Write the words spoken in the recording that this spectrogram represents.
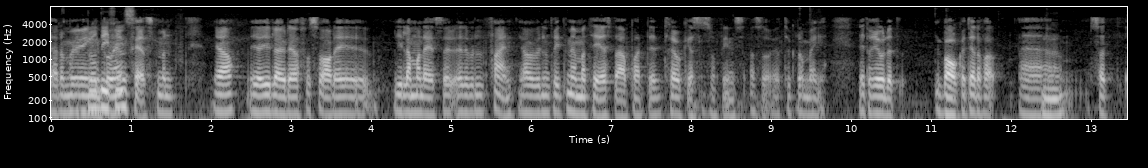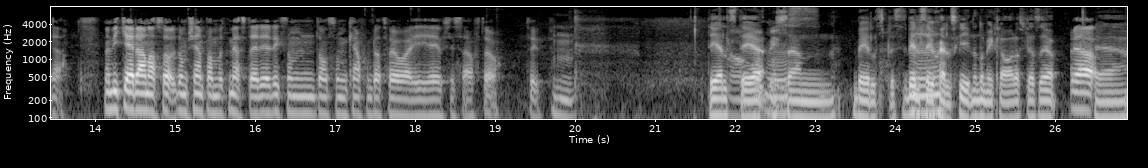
Ja, de är ju ingen poängfest men ja, jag gillar ju deras försvar. Det är, gillar man det så är det väl fine. Jag är väl inte riktigt med Mattias där på att det är det tråkigaste som finns. Alltså jag tycker de är lite roligt bakåt i alla fall. Eh, Mm. Så att, ja. Men vilka är det annars de kämpar mot mest? Är det liksom de som kanske blir tvåa i AFC South då? Typ. Mm. dels Ja, det och och sen Bills. Precis. Bills är ju Mm. självskrivna, de är klara skulle jag säga. Ja, Eh,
